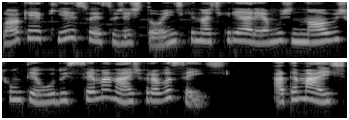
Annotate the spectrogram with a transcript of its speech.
coloque aqui as suas sugestões que nós criaremos novos conteúdos semanais para vocês. Até mais!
